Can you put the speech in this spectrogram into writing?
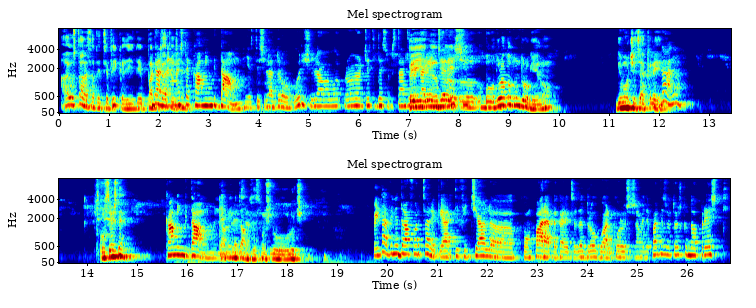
ai o stare asta de țefică, de, de Da, panicat. se ești- numește coming down. Este și la droguri și la probabil orice tip de substanțe pe Păi, care le uh, ingerești și... uh, băutura tot un drog e, nu? Din moment ce ți-a creie. Da, da. Cum se numește? Coming down. în Coming engleză. down, să spun și lui Luci. Păi da, vine de la forțare, că e artificială pomparea pe care ți-o dă drogul, alcoolul și așa mai departe și atunci când oprești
